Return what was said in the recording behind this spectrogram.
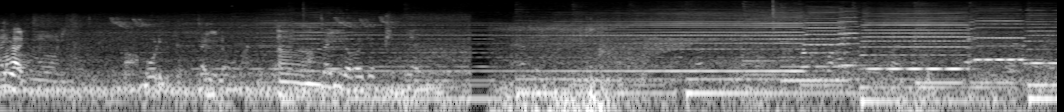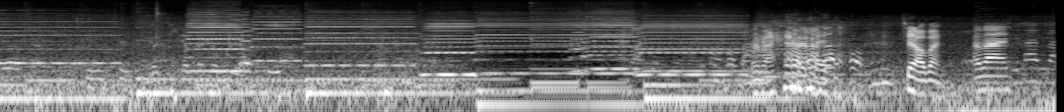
还有茉莉。啊，茉莉的在一楼？嗯，在一楼就平面。拜拜，谢 谢老板，拜拜拜拜。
